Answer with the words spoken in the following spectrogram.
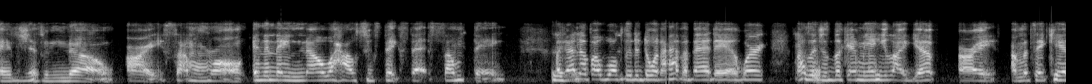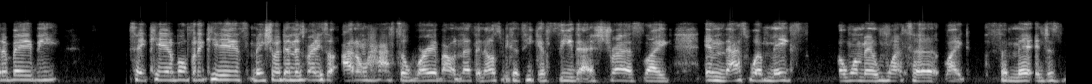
and just know, all right, something wrong. And then they know how to fix that something. Like mm-hmm. I know if I walk through the door and I have a bad day at work, my husband just look at me and he like, Yep, all right, I'm gonna take care of the baby, take care of both of the kids, make sure dinner's ready so I don't have to worry about nothing else because he can see that stress. Like and that's what makes a woman want to like submit and just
